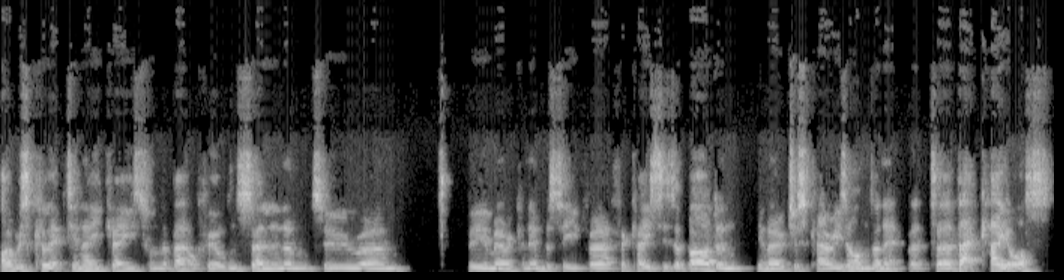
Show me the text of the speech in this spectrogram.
I was collecting AKs from the battlefield and selling them to um, the American embassy for, for cases of bud and, you know, just carries on, doesn't it? But uh, that chaos,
